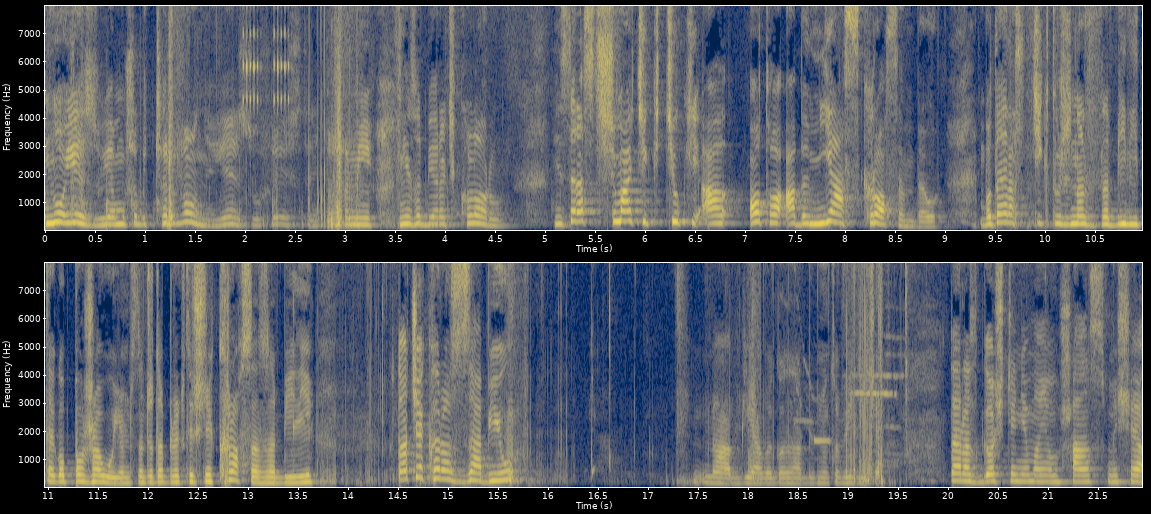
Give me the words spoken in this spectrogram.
no Jezu, ja muszę być czerwony. Jezu, Chryste, proszę mi nie zabierać koloru. Więc teraz trzymajcie kciuki a, o to, abym ja z Krosem był. Bo teraz ci, którzy nas zabili, tego pożałują. Znaczy, to praktycznie Krosa zabili. Kto cię Kros zabił? No, białego zabił, no to widzicie. Teraz goście nie mają szans, my się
